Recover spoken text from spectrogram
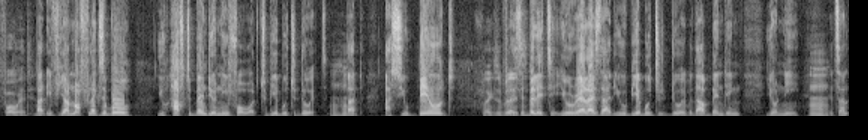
forward. But if you are not flexible, you have to bend your knee forward to be able to do it. Mm-hmm. But as you build Flexibility. flexibility, you realize that you'll be able to do it without bending your knee. Mm. It's an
